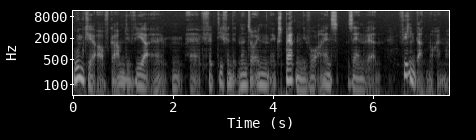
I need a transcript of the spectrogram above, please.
Umkehraufgaben, die wir äh, äh vertiefend in, so in Expertenniveau 1 sehen werden. Vielen Dank noch einmal.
